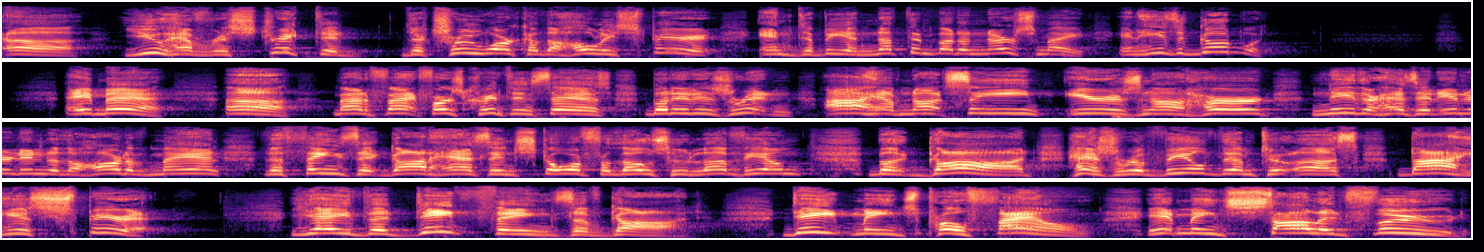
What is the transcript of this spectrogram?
uh, You have restricted the true work of the Holy Spirit into being nothing but a nursemaid, and He's a good one. Amen. Uh, matter of fact, 1 Corinthians says, But it is written, I have not seen, ear has not heard, neither has it entered into the heart of man the things that God has in store for those who love Him. But God has revealed them to us by His Spirit. Yea, the deep things of God. Deep means profound. It means solid food.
